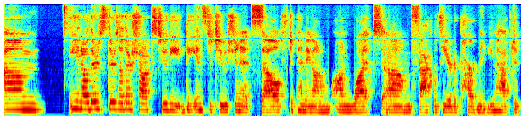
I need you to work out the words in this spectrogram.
um, you know, there's there's other shocks too. The the institution itself, depending on on what um, faculty or department you have to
